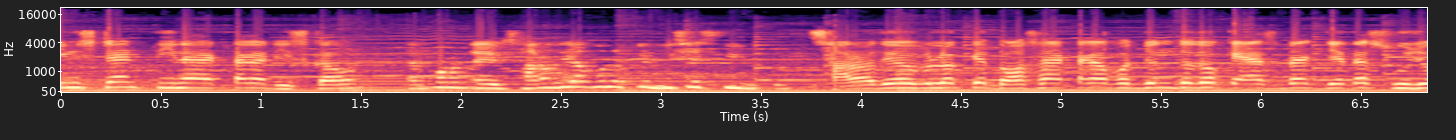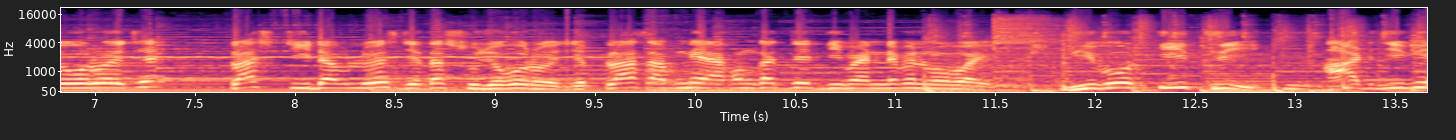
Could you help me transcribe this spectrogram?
ইনস্ট্যান্ট তিন হাজার টাকা ডিসকাউন্ট তারপর শারদীয়া উপলক্ষে বিশেষ কি? শারদীয়গুলোকে দশ হাজার টাকা পর্যন্ত তো ক্যাশব্যাক জেতার সুযোগও রয়েছে। প্লাস টিডাব্লিউএস জেতার সুযোগও রয়েছে। প্লাস আপনি এখনকার যে demandable mobile, Vivo T three, আট জিবি,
